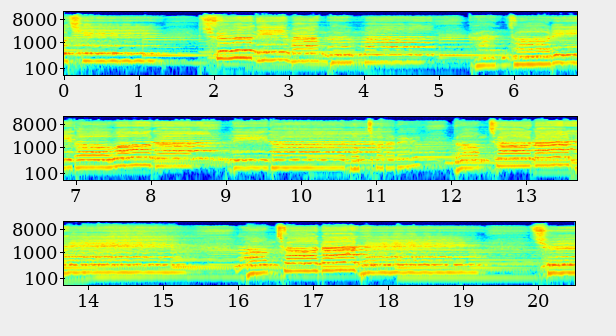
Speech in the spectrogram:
오직 주님 한 분만 간절히 더워 전하네. 주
